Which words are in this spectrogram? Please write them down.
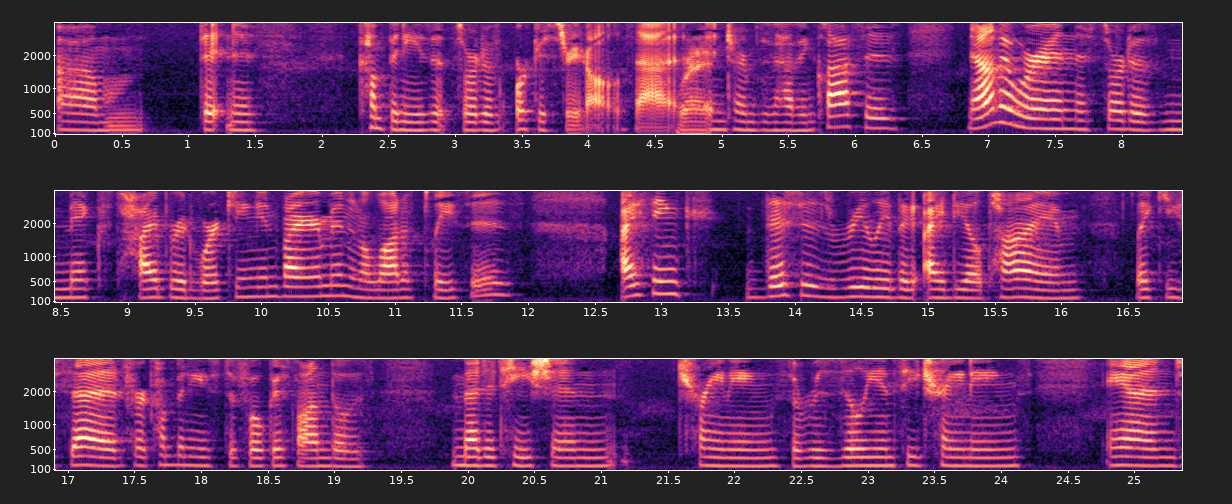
um, fitness companies that sort of orchestrate all of that Right. in terms of having classes. Now that we're in this sort of mixed hybrid working environment in a lot of places, I think this is really the ideal time, like you said, for companies to focus on those meditation trainings, the resiliency trainings. And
